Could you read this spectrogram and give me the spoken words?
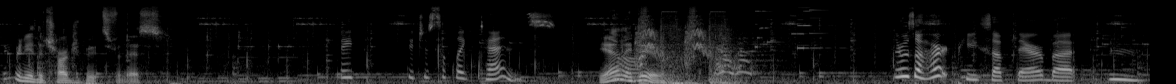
I think we need the charge boots for this. They they just look like tents. Yeah, they do. There was a heart piece up there, but mm.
